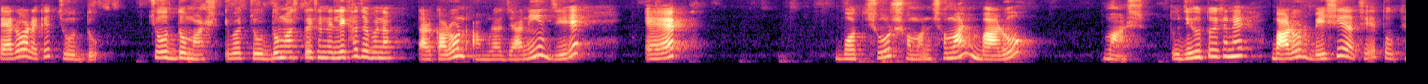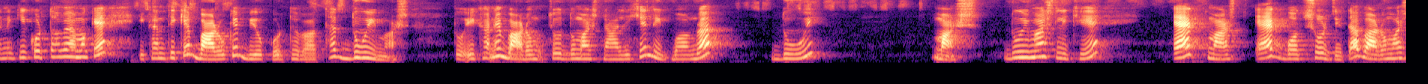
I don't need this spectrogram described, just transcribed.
তেরো আর একে চোদ্দ। চোদ্দ মাস। এবার চোদ্দ মাস তো এখানে লেখা যাবে না। তার কারণ আমরা জানি যে এক বৎসর সমান সমান বারো মাস। তো যেহেতু এখানে বারোর বেশি আছে, তো এখানে কি করতে হবে আমাকে? এখান থেকে বারোকে বিয়োগ করতে হবে, অর্থাৎ দুই মাস। তো এখানে বারো, চোদ্দ মাস না লিখে লিখব আমরা দুই মাস। দুই মাস লিখে এক মাস, এক বছর যেটা, বারো মাস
